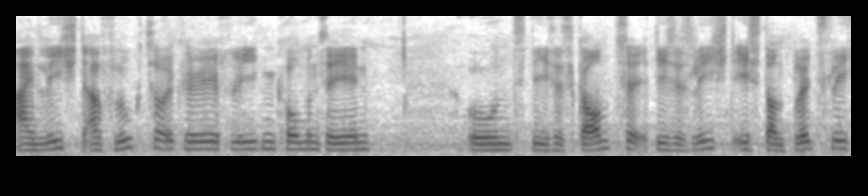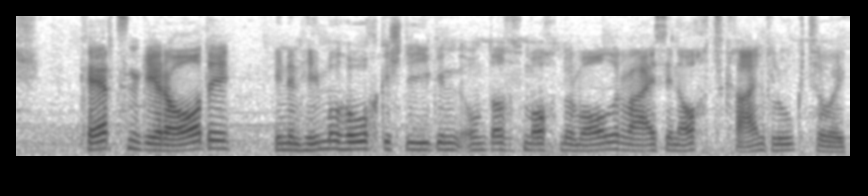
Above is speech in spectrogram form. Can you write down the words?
ein Licht auf Flugzeughöhe fliegen kommen sehen und dieses, ganze, dieses Licht ist dann plötzlich kerzengerade in den Himmel hochgestiegen und das macht normalerweise nachts kein Flugzeug.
